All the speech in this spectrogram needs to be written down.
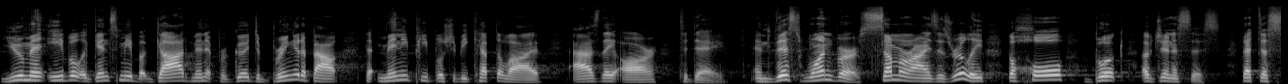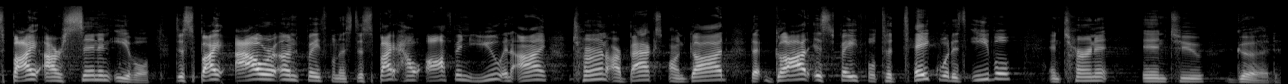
you meant evil against me, but God meant it for good to bring it about that many people should be kept alive as they are today. And this one verse summarizes really the whole book of Genesis. That despite our sin and evil, despite our unfaithfulness, despite how often you and I turn our backs on God, that God is faithful to take what is evil and turn it into good.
